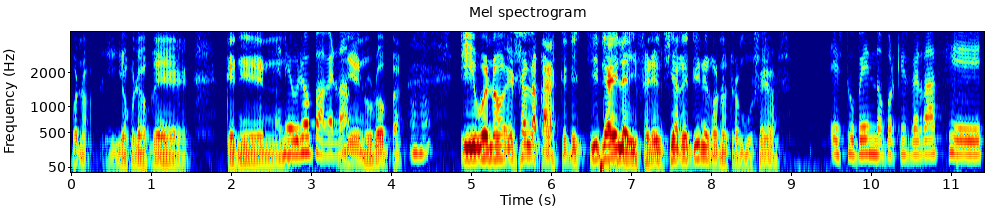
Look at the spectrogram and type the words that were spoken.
Bueno, y yo creo que, que ni en, en Europa, ¿verdad? Ni en Europa. Y bueno, esa es la característica y la diferencia que tiene con otros museos estupendo, porque es verdad que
